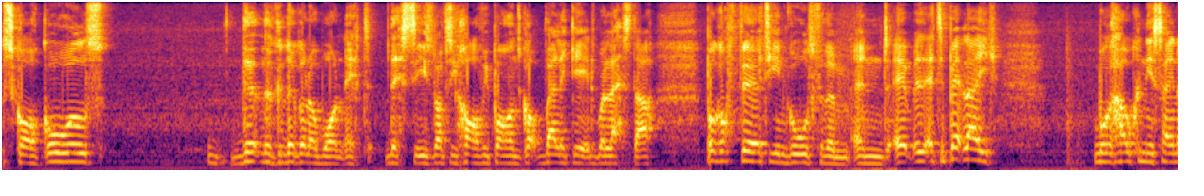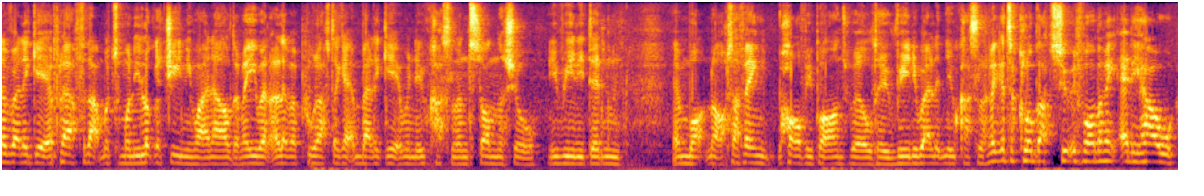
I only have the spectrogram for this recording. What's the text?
score goals, they're, they're going to want it this season. Obviously, Harvey Barnes got relegated with Leicester, but got 13 goals for them, and it, it's a bit like. Well, how can you sign a relegated player for that much money? Look at Gini Wijnaldum. He went to Liverpool after getting relegated with Newcastle and stole the show. He really didn't, and whatnot. I think Harvey Barnes will do really well at Newcastle. I think it's a club that's suited for him. I think Eddie Howe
